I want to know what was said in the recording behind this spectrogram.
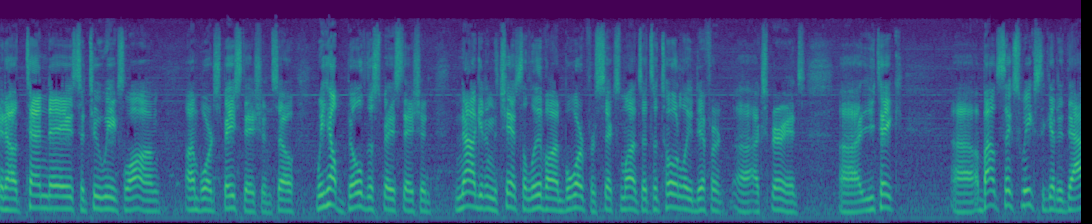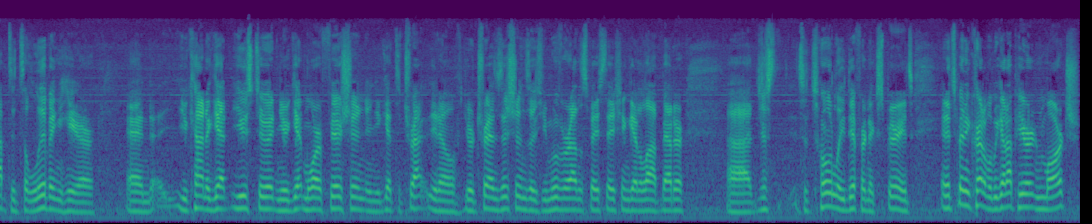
you know, 10 days to two weeks long on board space station. So we helped build the space station. Now getting the chance to live on board for six months, it's a totally different uh, experience. Uh, you take uh, about six weeks to get adapted to living here and you kind of get used to it and you get more efficient and you get to track you know your transitions as you move around the space station get a lot better uh, just it's a totally different experience and it's been incredible we got up here in march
